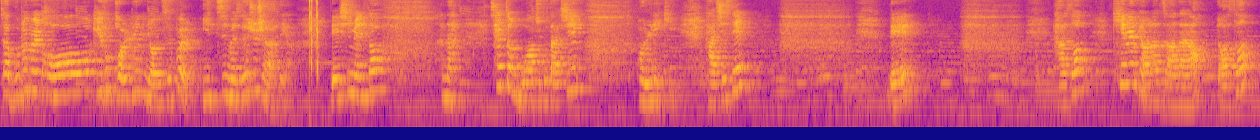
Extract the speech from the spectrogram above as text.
자 무릎을 더 계속 벌리는 연습을 이쯤에서 해주셔야 돼요. 내쉬면서 후, 하나 살짝 모아주고 다시 후, 벌리기 다시 셋 넷, 다섯, 키는 변하지 않아요. 여섯,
